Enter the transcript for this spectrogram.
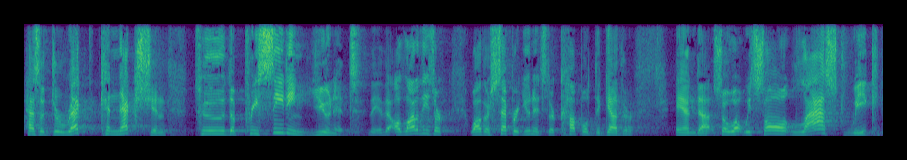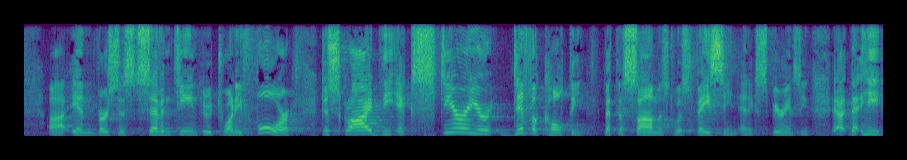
has a direct connection to the preceding unit. A lot of these are, while they're separate units, they're coupled together. And uh, so, what we saw last week uh, in verses 17 through 24 described the exterior difficulty that the psalmist was facing and experiencing. Uh, that he,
